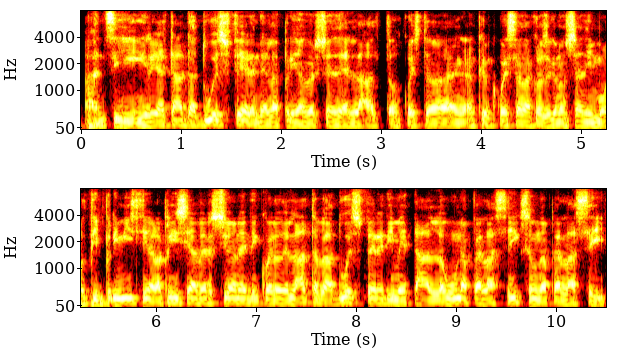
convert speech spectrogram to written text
anzi in realtà da due sfere nella prima versione dell'alto. Questo, anche questa è una cosa che non sanno in molti. la primissima versione di quello dell'alto aveva due sfere di metallo, una per l'asse X e una per l'asse Y,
